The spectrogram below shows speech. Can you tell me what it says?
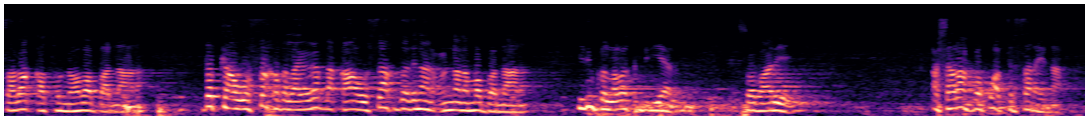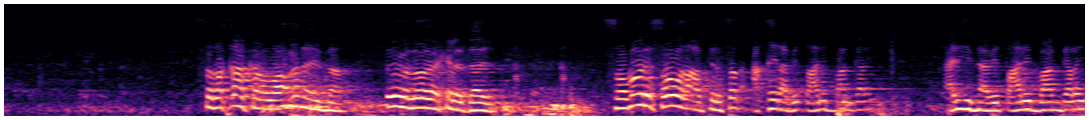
sadaqatu nooma banaana dadkaa wasakda lagaga dhaqaa awsaakdad inaan cunana ma banaana idinku laba yaal soomaaliya. Asharaaf baan ku abtirsanaynaa. Sadaqaadkana waa cunaynaa iyaga labadaa kala daayi soomaaliya soo wada abtirsan caqiil abi aalib baan galay cali ibn abi aalib baan galay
